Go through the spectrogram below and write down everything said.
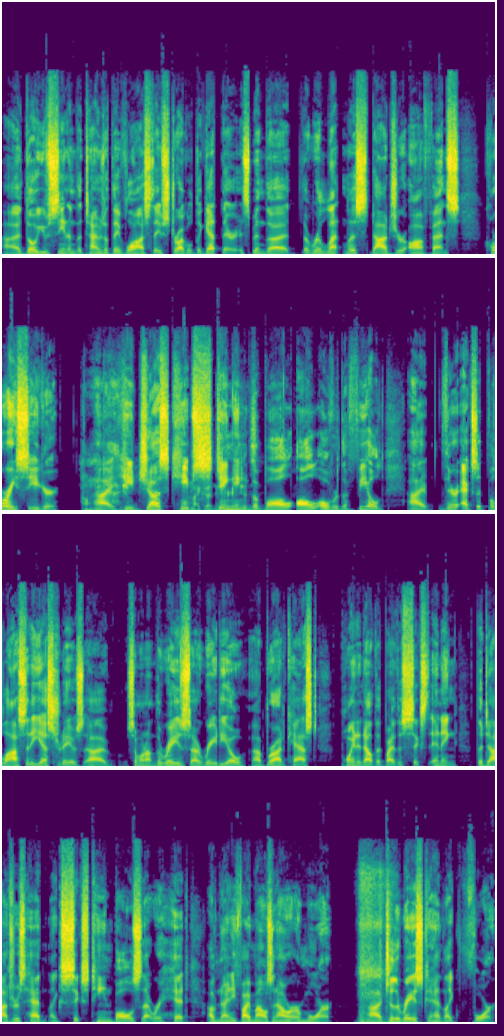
Uh, though you've seen in the times that they've lost, they've struggled to get there. It's been the the relentless Dodger offense. Corey Seager, uh, he just keeps goodness stinging gracious. the ball all over the field. Uh, their exit velocity yesterday was uh, someone on the Rays uh, radio uh, broadcast pointed out that by the sixth inning, the Dodgers had like 16 balls that were hit of 95 miles an hour or more. Uh, to the Rays had like four.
